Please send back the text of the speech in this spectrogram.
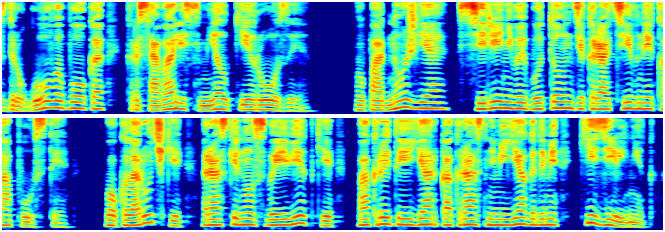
С другого бока красовались мелкие розы. У подножья сиреневый бутон декоративной капусты. Около ручки раскинул свои ветки, покрытые ярко-красными ягодами, кизильник.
